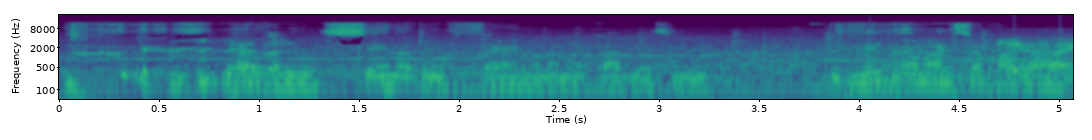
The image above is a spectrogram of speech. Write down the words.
Tadinho. Cena do inferno na minha cabeça. Né? Nunca mais se apagará.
